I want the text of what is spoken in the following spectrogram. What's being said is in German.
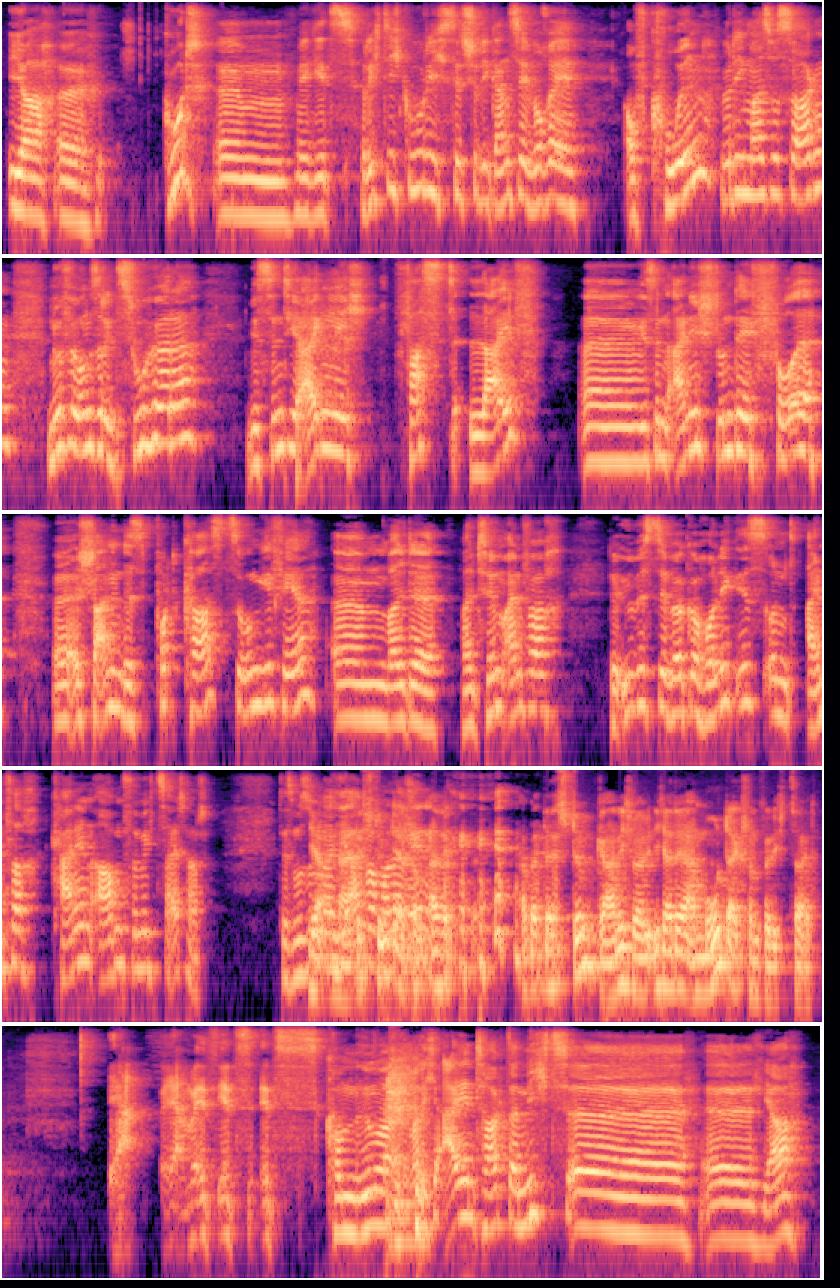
Ja, äh, gut. Ähm, mir geht's richtig gut. Ich sitze schon die ganze Woche auf Kohlen, würde ich mal so sagen. Nur für unsere Zuhörer. Wir sind hier eigentlich fast live. Äh, wir sind eine Stunde vor äh, Erscheinen des Podcasts so ungefähr, ähm, weil der, weil Tim einfach der übelste Workaholic ist und einfach keinen Abend für mich Zeit hat. Das muss man ja, hier einfach mal erwähnen. Ja also, aber das stimmt gar nicht, weil ich hatte ja am Montag schon für dich Zeit. Ja, ja, aber jetzt, jetzt, jetzt komm nur mal, weil ich einen Tag dann nicht, äh, äh, ja,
